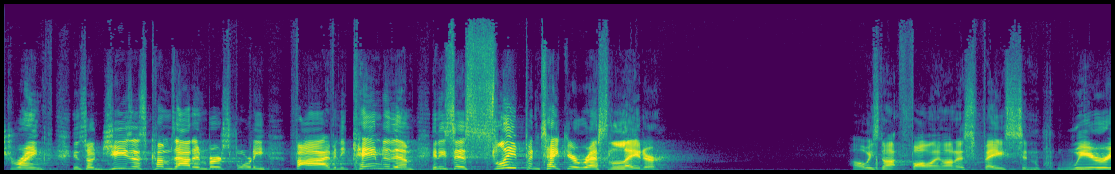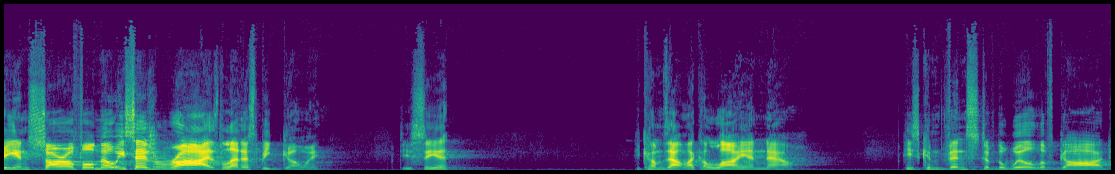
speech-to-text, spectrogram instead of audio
strength. And so Jesus comes out in verse 45 and he came to them and he says, Sleep and take your rest later. Oh, he's not falling on his face and weary and sorrowful. No, he says, Rise, let us be going. Do you see it? He comes out like a lion now. He's convinced of the will of God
